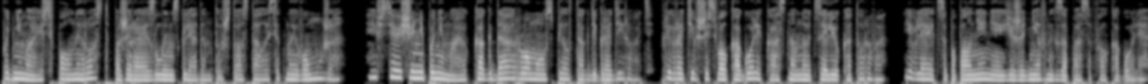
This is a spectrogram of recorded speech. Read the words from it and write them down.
Поднимаюсь в полный рост, пожирая злым взглядом то, что осталось от моего мужа, И все еще не понимаю, когда Рома успел так деградировать, превратившись в алкоголика, основной целью которого является пополнение ежедневных запасов алкоголя.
